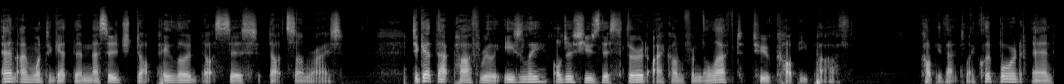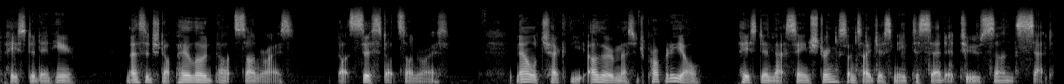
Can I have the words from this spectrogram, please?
and I want to get the message.payload.sys.sunrise. To get that path really easily, I'll just use this third icon from the left to copy path. Copy that to my clipboard and paste it in here. Message.payload.sunrise sys.sunrise. Now we'll check the other message property. I'll paste in that same string since I just need to set it to sunset.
